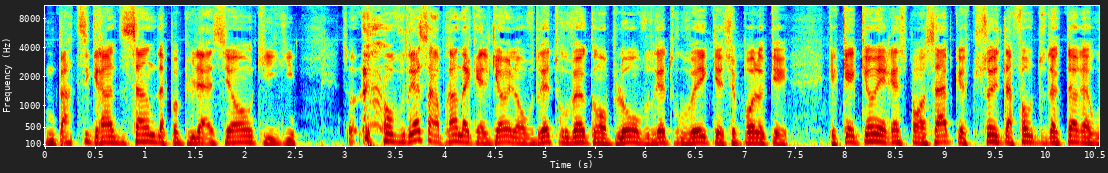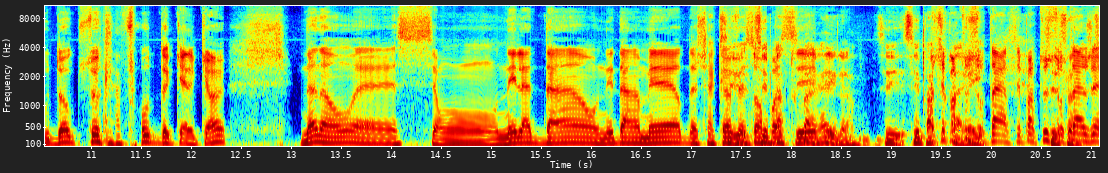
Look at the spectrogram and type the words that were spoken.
une partie grandissante de la population qui, qui on voudrait s'en prendre à quelqu'un, on voudrait trouver un complot, on voudrait trouver que je sais pas là, que, que quelqu'un est responsable, que tout ça est de la faute du docteur Arruda, que tout ça est de la faute de quelqu'un. Non, non, euh, c'est- on est là-dedans, on est dans la merde, chacun fait son c'est partout possible. pareil, là. C'est c'est Ah, partout partout sur Terre, c'est partout sur ça, Terre.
